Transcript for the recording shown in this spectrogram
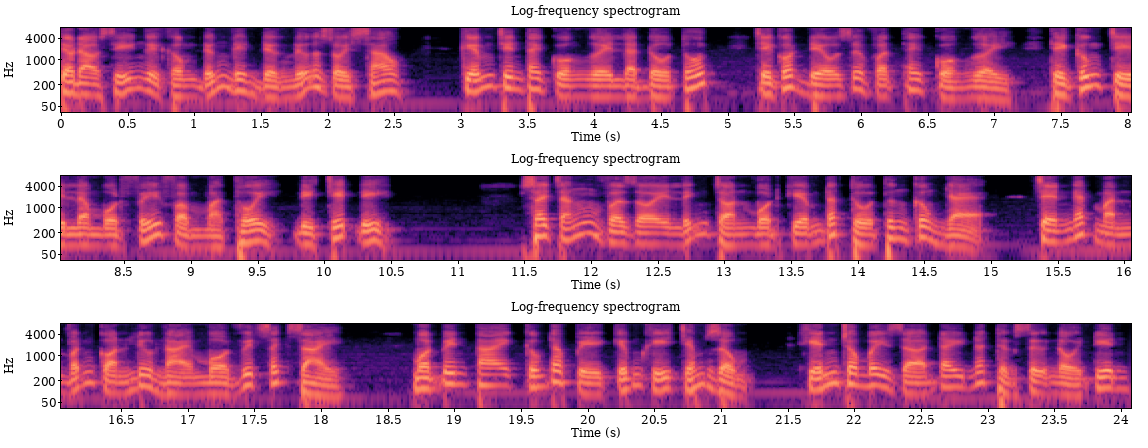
Tiểu đạo sĩ người không đứng lên đường nữa rồi sao? Kiếm trên tay của người là đồ tốt, chỉ có điều rơi vào tay của người thì cũng chỉ là một phế phẩm mà thôi, đi chết đi. Sai trắng vừa rồi lĩnh tròn một kiếm đất thủ thương không nhẹ, trên nét mặt vẫn còn lưu lại một vết sách dài. Một bên tai cũng đã bị kiếm khí chém rụng, khiến cho bây giờ đây nó thực sự nổi điên.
